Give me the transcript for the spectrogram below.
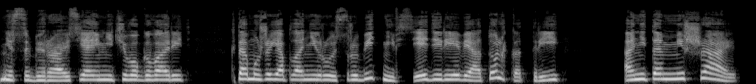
«Не собираюсь я им ничего говорить. К тому же я планирую срубить не все деревья, а только три. Они там мешают.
